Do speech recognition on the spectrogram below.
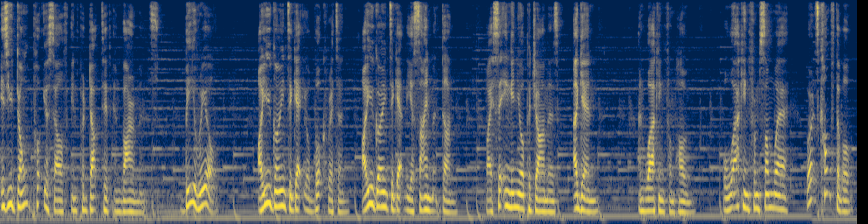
is you don't put yourself in productive environments. Be real. Are you going to get your book written? Are you going to get the assignment done by sitting in your pajamas again and working from home? Or working from somewhere where it's comfortable?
